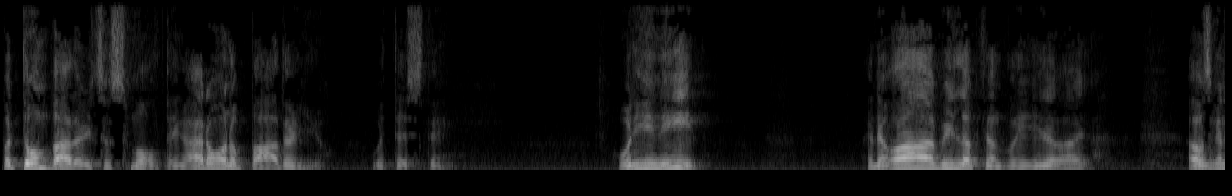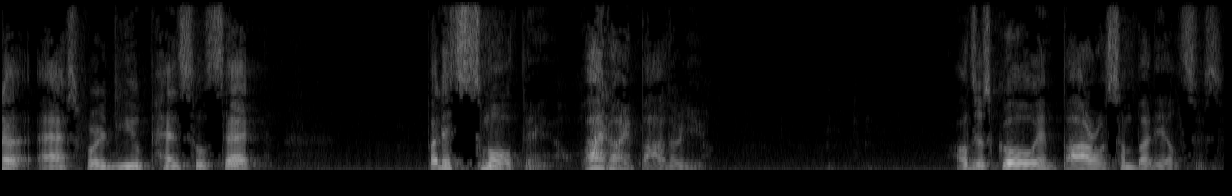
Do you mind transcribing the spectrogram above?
but don't bother. It's a small thing. I don't want to bother you with this thing." What do you need? And then, oh, reluctantly, you know, I, I was going to ask for a new pencil set, but it's a small thing. Why do I bother you? I'll just go and borrow somebody else's.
